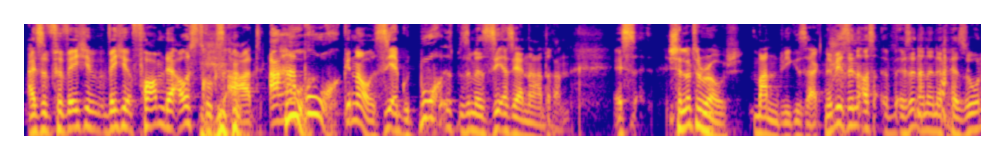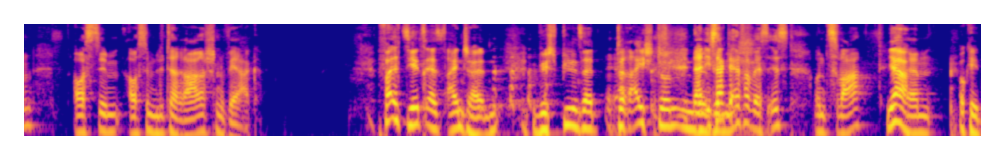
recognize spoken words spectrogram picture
Also für welche, welche Form der Ausdrucksart? Aha, Buch. Buch. genau, sehr gut. Buch ist, sind wir sehr, sehr nah dran. Es Charlotte Roche. Mann, wie gesagt. Ne? Wir, sind aus, wir sind an einer Person aus dem, aus dem literarischen Werk. Falls Sie jetzt erst einschalten, wir spielen seit drei Stunden. Nein, ich sag dir einfach, wer es ist. Und zwar Ja, ähm, okay.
